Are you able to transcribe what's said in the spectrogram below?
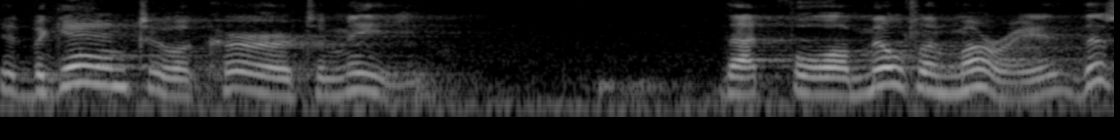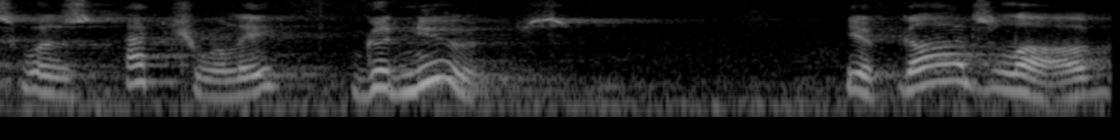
it began to occur to me that for Milton Murray, this was actually good news. If God's love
